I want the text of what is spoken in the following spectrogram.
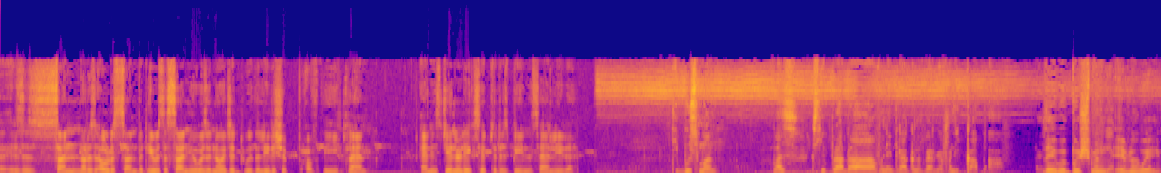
is his son, not his oldest son, but he was the son who was anointed with the leadership of the clan, and is generally accepted as being the San leader. Die Bushman was, as jy praat daar van die Drakensberge van die Kaap af. There were bushmen everywhere,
